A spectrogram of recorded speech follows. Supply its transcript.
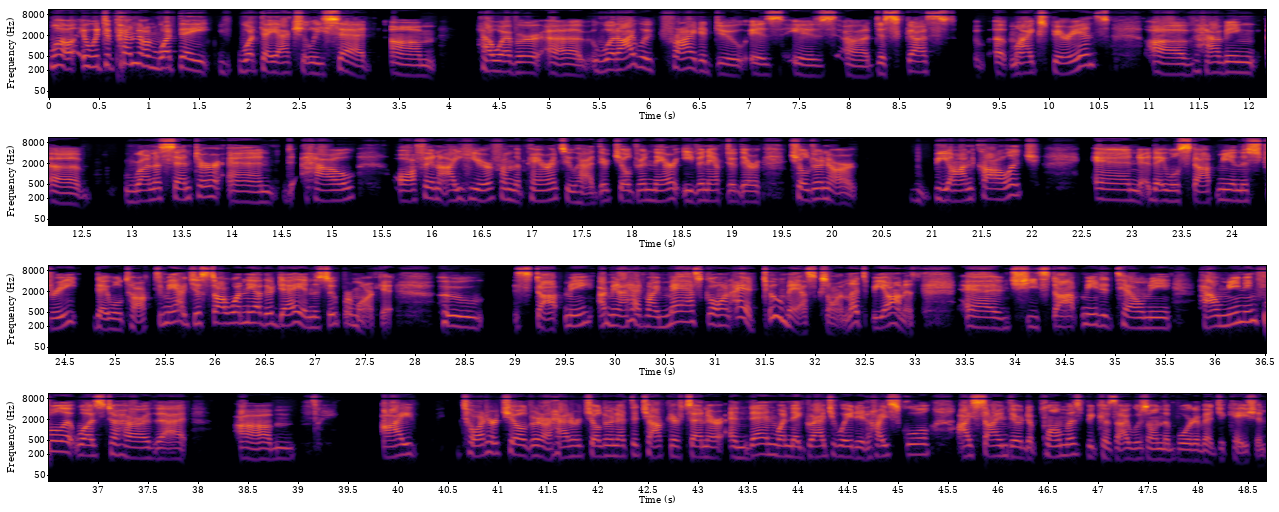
Well, it would depend on what they what they actually said. Um, however, uh, what I would try to do is is uh, discuss uh, my experience of having uh, run a center and how often I hear from the parents who had their children there, even after their children are beyond college, and they will stop me in the street. They will talk to me. I just saw one the other day in the supermarket who stopped me. I mean, I had my mask on. I had two masks on, let's be honest. And she stopped me to tell me how meaningful it was to her that um, I taught her children or had her children at the childcare center. And then when they graduated high school, I signed their diplomas because I was on the board of education.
